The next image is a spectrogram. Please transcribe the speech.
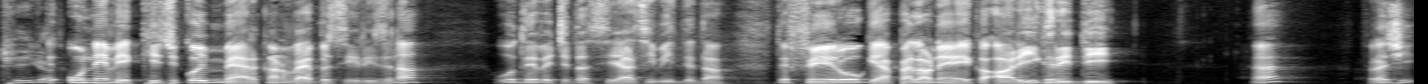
ਠੀਕ ਹੈ ਉਹਨੇ ਵੇਖੀ ਸੀ ਕੋਈ ਅਮਰੀਕਨ ਵੈਬ ਸੀਰੀਜ਼ ਨਾ ਉਹਦੇ ਵਿੱਚ ਦੱਸਿਆ ਸੀ ਵੀ ਇਦਾਂ ਤੇ ਫਿਰ ਉਹ ਗਿਆ ਪਹਿਲਾਂ ਉਹਨੇ ਇੱਕ ਆਰੀ ਖਰੀਦੀ ਹੈ? ਫਰੈਸ਼ੀ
